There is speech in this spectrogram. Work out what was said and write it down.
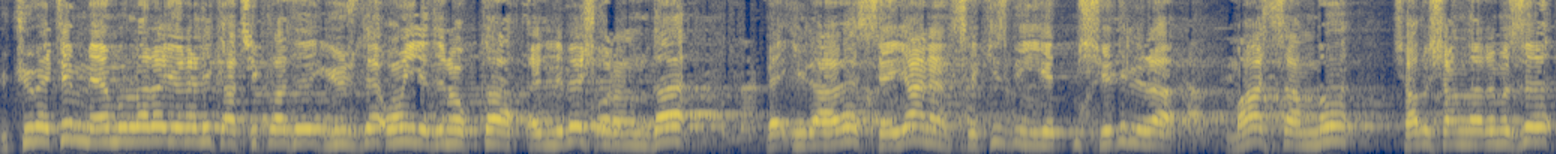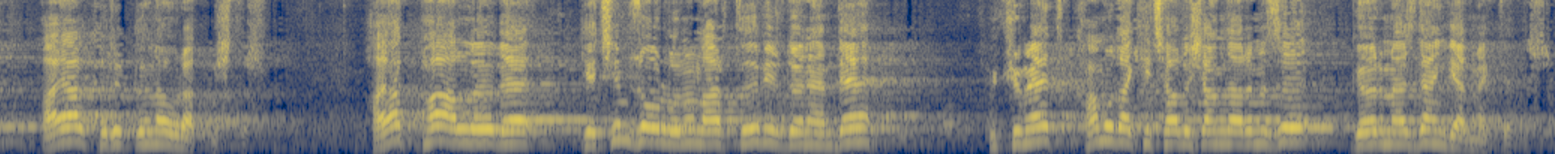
Hükümetin memurlara yönelik açıkladığı yüzde 17.55 oranında ve ilave seyyanen 8077 lira maaş zammı çalışanlarımızı hayal kırıklığına uğratmıştır. Hayat pahalılığı ve geçim zorluğunun arttığı bir dönemde hükümet kamudaki çalışanlarımızı görmezden gelmektedir.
